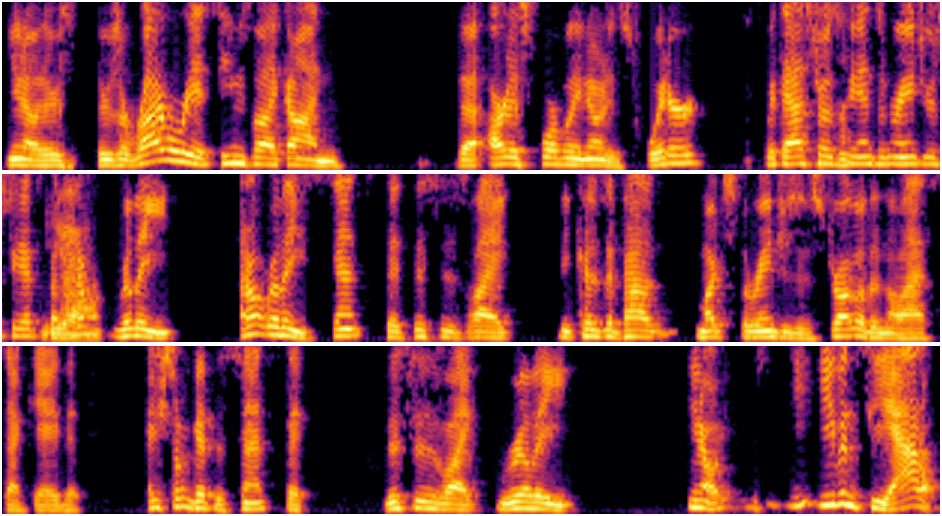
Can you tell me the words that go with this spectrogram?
you know, there's there's a rivalry. It seems like on the artist formerly known as Twitter with Astros mm-hmm. fans and Rangers fans, but yeah. I don't really I don't really sense that this is like because of how much the Rangers have struggled in the last decade that I just don't get the sense that this is like really, you know, even Seattle,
